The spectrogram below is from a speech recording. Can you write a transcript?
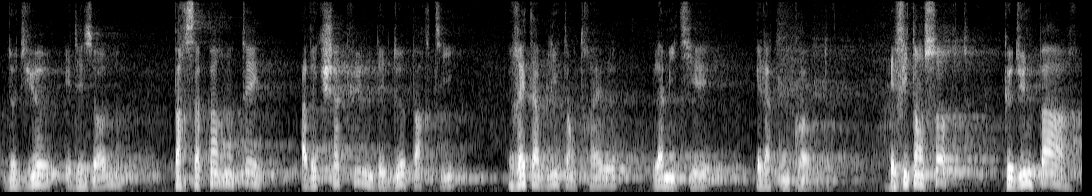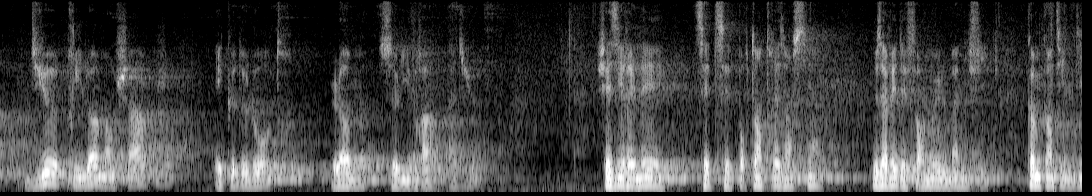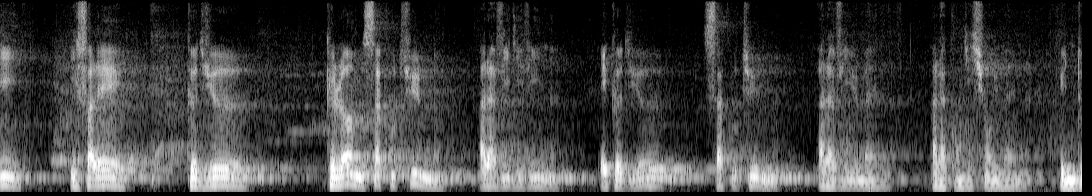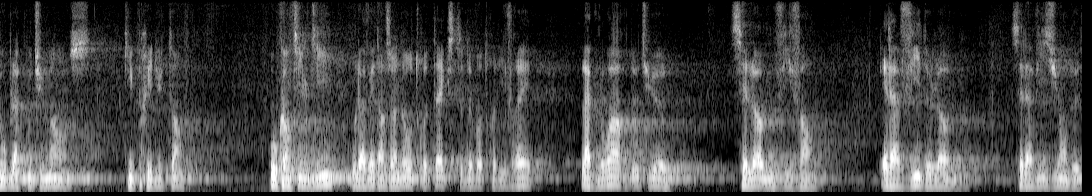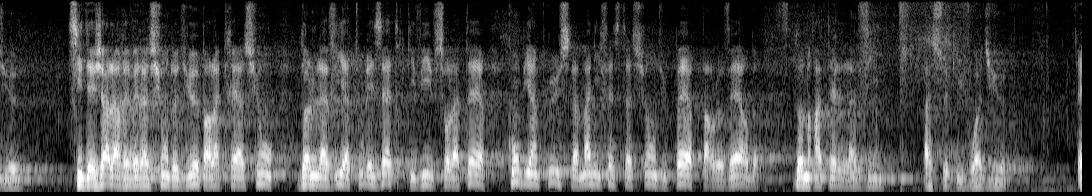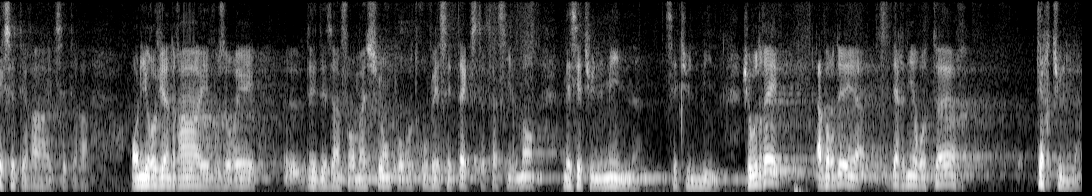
de Dieu et des hommes, par sa parenté avec chacune des deux parties, rétablit entre elles l'amitié et la concorde, et fit en sorte que d'une part Dieu prit l'homme en charge et que de l'autre l'homme se livra à Dieu. Chez Irénée, c'est pourtant très ancien. Vous avez des formules magnifiques, comme quand il dit il fallait que Dieu, que l'homme s'accoutume à la vie divine et que Dieu s'accoutume à la vie humaine, à la condition humaine. Une double accoutumance qui prit du temps. Ou quand il dit, vous l'avez dans un autre texte de votre livret, la gloire de Dieu, c'est l'homme vivant et la vie de l'homme, c'est la vision de Dieu. Si déjà la révélation de Dieu par la création donne la vie à tous les êtres qui vivent sur la terre, combien plus la manifestation du Père par le Verbe donnera-t-elle la vie à ceux qui voient Dieu Etc. etc. On y reviendra et vous aurez des, des, informations pour retrouver ces textes facilement, mais c'est une mine, c'est une mine. Je voudrais aborder un dernier auteur, Tertullien.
